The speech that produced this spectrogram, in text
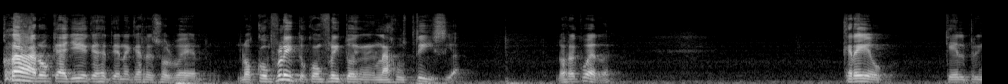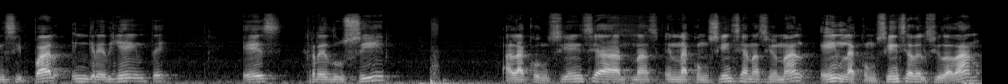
claro que allí es que se tiene que resolver los conflictos, conflictos en la justicia, ¿lo recuerdan? Creo que el principal ingrediente es reducir a la conciencia, en la conciencia nacional, en la conciencia del ciudadano,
